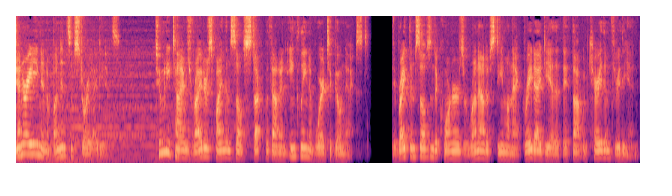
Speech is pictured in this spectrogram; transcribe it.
Generating an abundance of story ideas. Too many times, writers find themselves stuck without an inkling of where to go next. They write themselves into corners or run out of steam on that great idea that they thought would carry them through the end.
